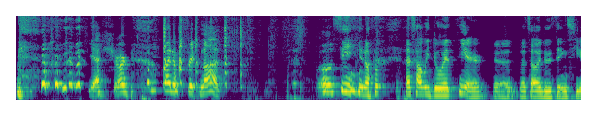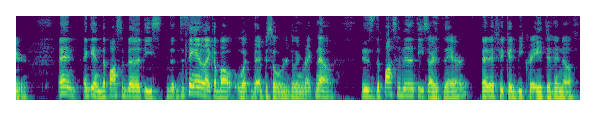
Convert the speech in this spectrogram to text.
Yeah, sure. Why the frick not? We'll see. You know, that's how we do it here. Yeah, that's how I do things here. And again, the possibilities. The, the thing I like about what the episode we're doing right now is the possibilities are there. And if you could be creative enough,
